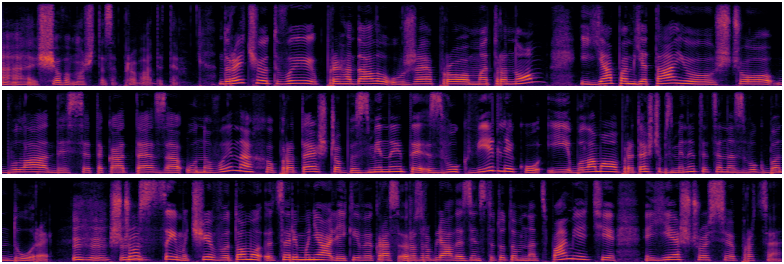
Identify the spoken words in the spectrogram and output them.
е, що ви можете запровадити. До речі, от ви пригадали уже про метроном, і я пам'ятаю, що була десь така теза у новинах про те, щоб змінити звук відліку, і була мова про те, щоб змінити це на звук бандури. Угу, Що з цим? Чи в тому церемоніалі, який ви якраз розробляли з інститутом нацпам'яті, є щось про це?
